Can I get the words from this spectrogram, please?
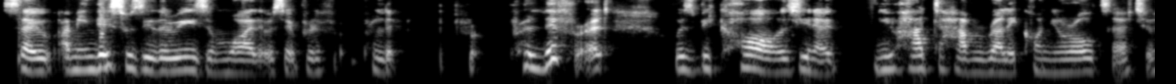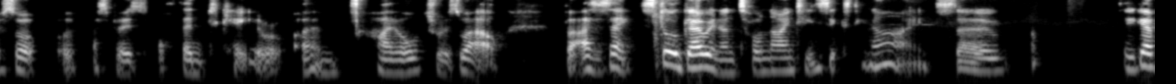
So, I mean, this was the reason why they were so prolif- proliferate was because you know you had to have a relic on your altar to sort of, I suppose, authenticate your um, high altar as well. But as I say, still going until 1969. So there you go.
